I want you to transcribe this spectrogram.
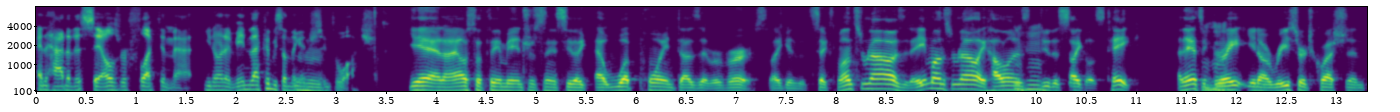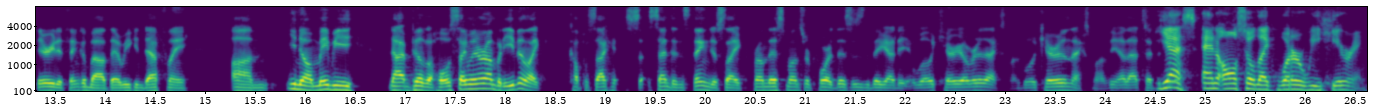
and how do the sales reflect in that? You know what I mean? That could be something mm-hmm. interesting to watch. Yeah, and I also think it'd be interesting to see like at what point does it reverse? Like, is it six months from now? Is it eight months from now? Like, how long mm-hmm. does do the cycles take? I think that's a mm-hmm. great, you know, research question and theory to think about that we can definitely, um, you know, maybe not build a whole segment around, but even like a couple second sentence thing, just like from this month's report, this is the big idea. Will it carry over to the next month? Will it carry to the next month? You know, that type of Yes. Thing. And also like, what are we hearing?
